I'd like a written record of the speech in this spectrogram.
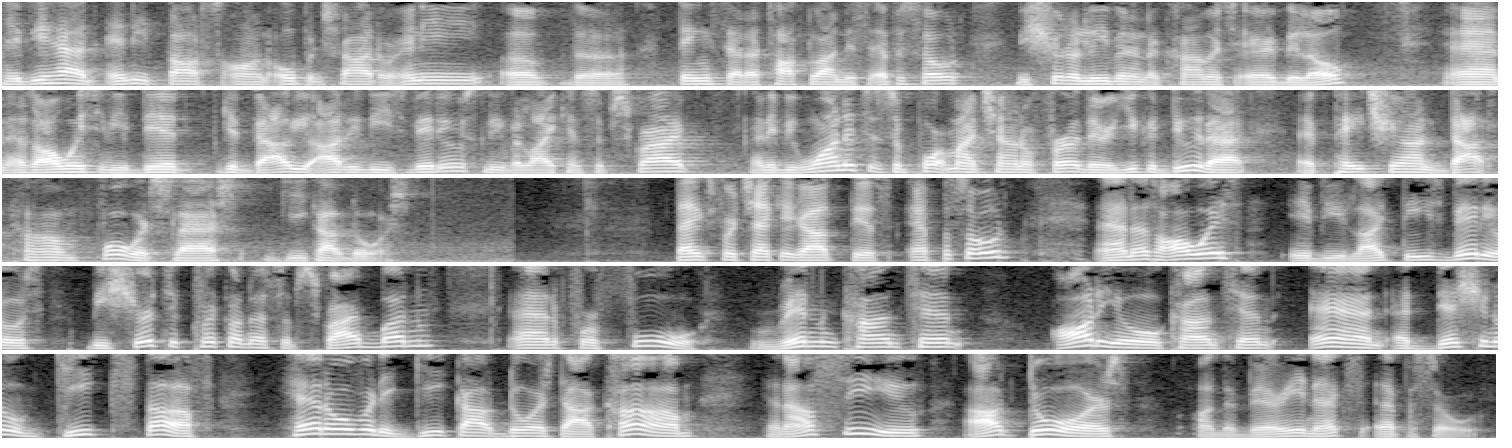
If you had any thoughts on OpenShot or any of the things that I talked about in this episode, be sure to leave it in the comments area below. And as always, if you did get value out of these videos, leave a like and subscribe. And if you wanted to support my channel further, you could do that at patreon.com forward slash geek outdoors. Thanks for checking out this episode. And as always, if you like these videos, be sure to click on the subscribe button. And for full written content, audio content, and additional geek stuff, head over to geekoutdoors.com and I'll see you outdoors on the very next episode.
